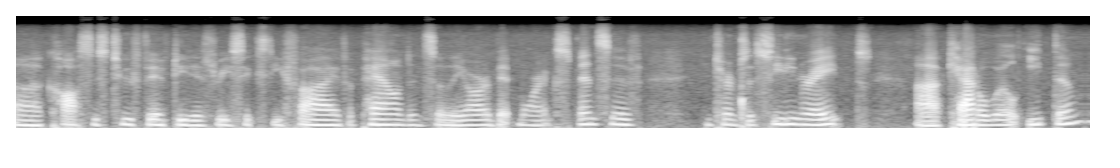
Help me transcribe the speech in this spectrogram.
Uh, cost is 250 to 365 a pound, and so they are a bit more expensive in terms of seeding rates. Uh, cattle will eat them.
